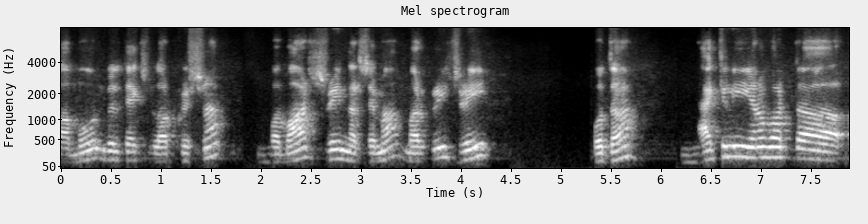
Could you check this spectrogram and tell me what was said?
uh, Moon, we'll take Lord Krishna. For Mars, Sri Narsimha. Mercury, Sri Buddha. Actually, you know what? Uh,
